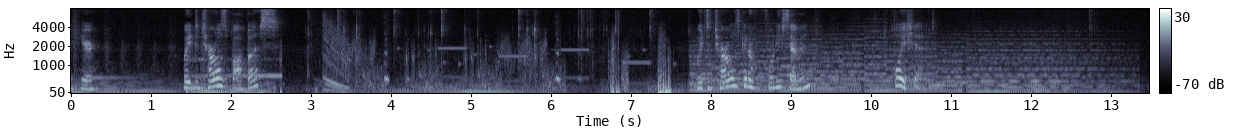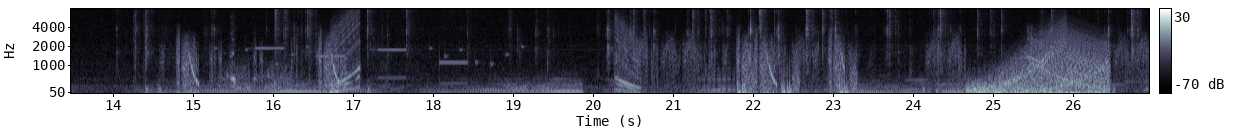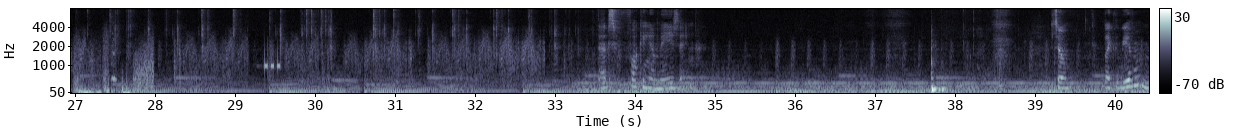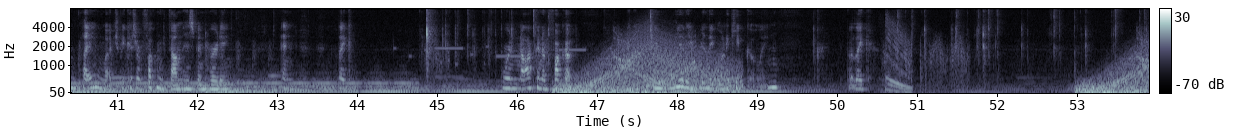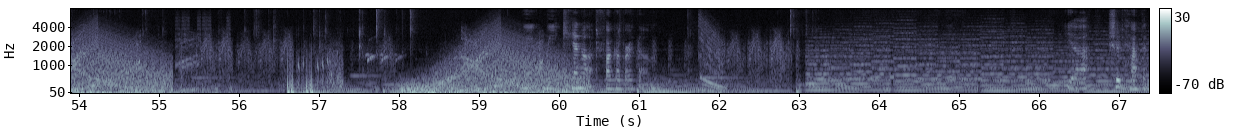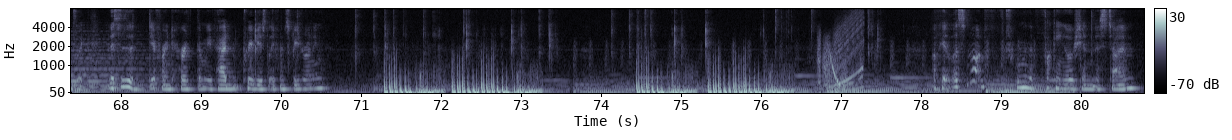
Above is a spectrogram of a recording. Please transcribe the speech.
Here. Wait, did Charles bop us? Wait, did Charles get a 47? Holy shit. Fucking amazing. So, like, we haven't been playing much because our fucking thumb has been hurting. And, like, we're not gonna fuck up. We really, really want to keep going. This is a different hurt than we've had previously from speedrunning. Okay, let's not swim in the fucking ocean this time.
